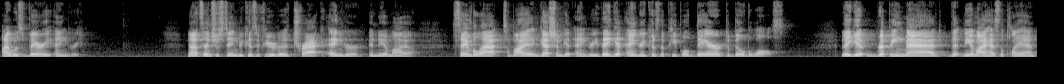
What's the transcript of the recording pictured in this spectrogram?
I was very angry. Now, it's interesting because if you were to track anger in Nehemiah, Sanballat, Tobiah, and Geshem get angry. They get angry because the people dare to build the walls. They get ripping mad that Nehemiah has the plan.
